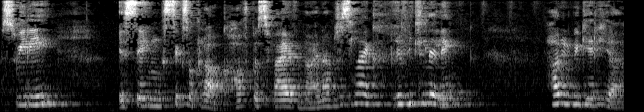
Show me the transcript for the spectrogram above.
sweetie, is saying six o'clock, half past five now, and I'm just like, "Refitleleng, how did we get here?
